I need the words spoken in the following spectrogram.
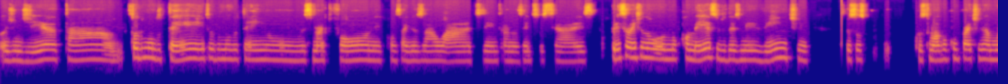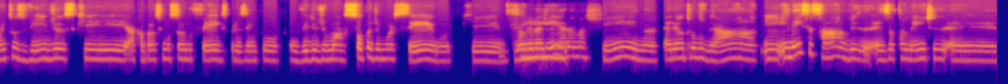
hoje em dia, tá. Todo mundo tem, todo mundo tem um smartphone, consegue usar o WhatsApp e entrar nas redes sociais. Principalmente no, no começo de 2020, as pessoas costumavam compartilhar muitos vídeos que acabaram se mostrando fakes, por exemplo, um vídeo de uma sopa de morcego que Sim. na verdade nem era na China, era em outro lugar, e, e nem se sabe exatamente é,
